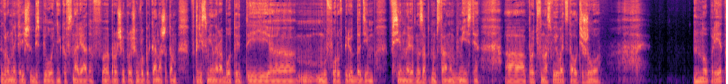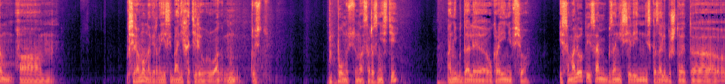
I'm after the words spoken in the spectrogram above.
огромное количество беспилотников, снарядов, э, прочее, прочее. ВПК наша там в три смены работает, и э, мы фору вперед дадим всем, наверное, западным странам вместе. А против нас воевать стало тяжело. Но при этом э, все равно, наверное, если бы они хотели ну, то есть полностью нас разнести – они бы дали Украине все. И самолеты, и сами бы за них сели, и не сказали бы, что это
